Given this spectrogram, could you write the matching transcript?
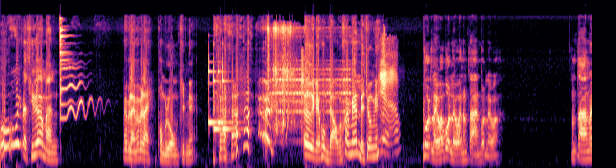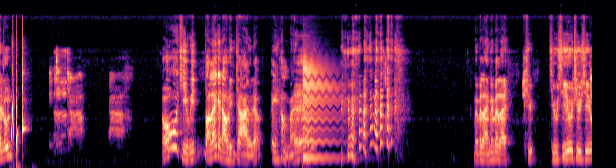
โอ้ยแต่เชื่อมัน ไม่เป็นไรไม่เป็นไร ผมลงคลิปเนี้ย เออเนี่ยผมเดาไม่ค่อยแม่นเลยช่วงนี้ บทอะไรวะบทอะไรวะน้ำตาลบทอะไรวะน้ำตาลวัยรุ่นโอ้ชีวิต ตอนแรกก็เดาดินจาอยู่แล้วไอ้ห่ำเอ้ย ไม่เป็นไรไม่เป็นไรชิวชิวชิวชิวชิว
